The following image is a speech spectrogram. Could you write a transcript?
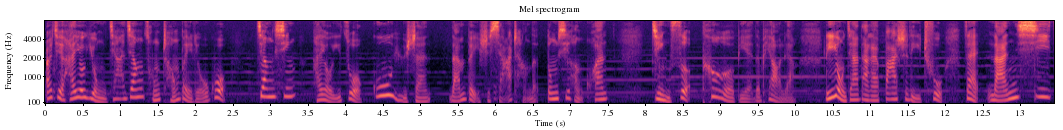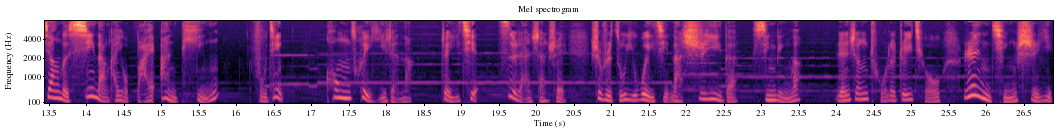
而且还有永嘉江从城北流过，江心还有一座孤屿山，南北是狭长的，东西很宽。景色特别的漂亮，离永嘉大概八十里处，在南溪江的西南，还有白岸亭附近，空翠宜人呐。这一切自然山水，是不是足以慰藉那失意的心灵了？人生除了追求任情适意，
